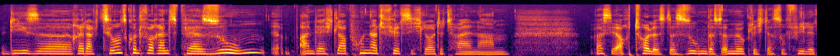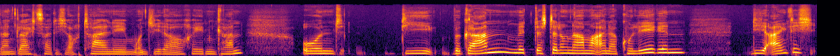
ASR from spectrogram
diese Redaktionskonferenz per Zoom, an der ich glaube 140 Leute teilnahmen. Was ja auch toll ist, dass Zoom das ermöglicht, dass so viele dann gleichzeitig auch teilnehmen und jeder auch reden kann. Und die begann mit der Stellungnahme einer Kollegin, die eigentlich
